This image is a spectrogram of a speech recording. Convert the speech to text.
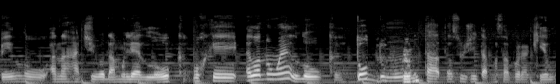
pelo a narrativa da mulher louca, porque ela não é louca. Todo mundo tá, tá sujeito a passar por aquilo.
